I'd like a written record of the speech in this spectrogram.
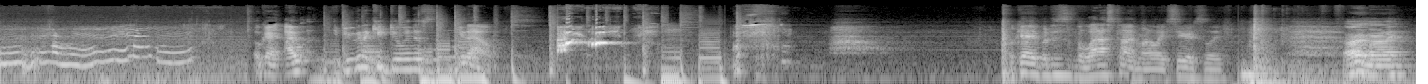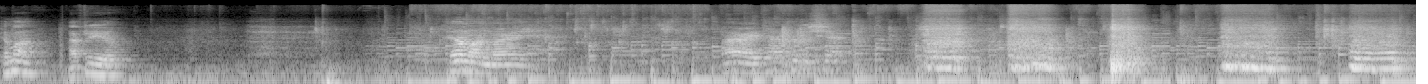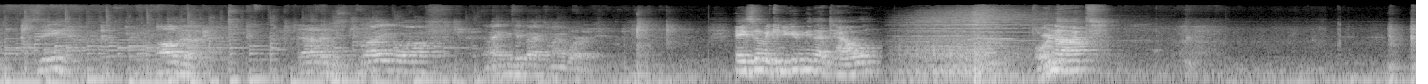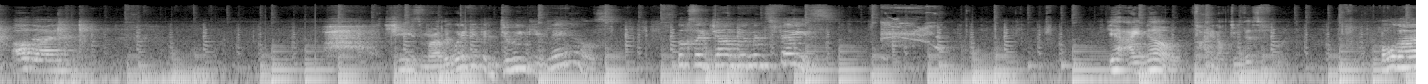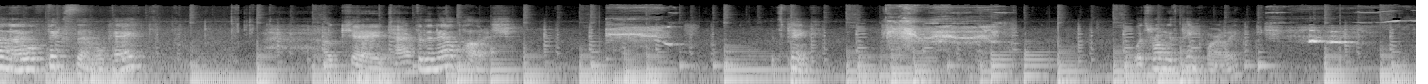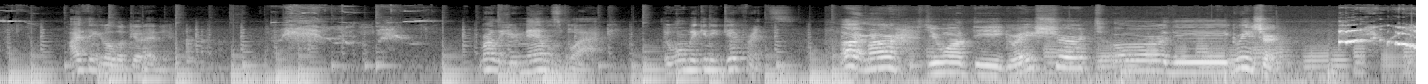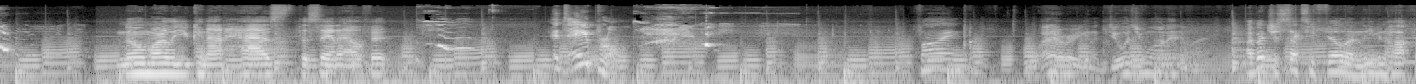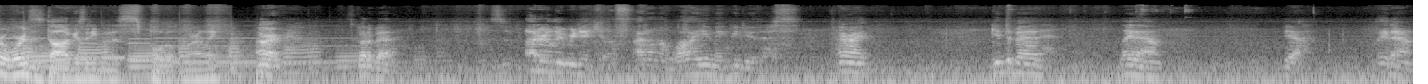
I, if you're gonna keep doing this, get out. Okay, but this is the last time, Marley. Seriously. All right, Marley, come on. After you. Come on, Marley. All right, time for the shower. See? All done. Now to just dry you off, and I can get back to my work. Hey, Zoey, can you give me that towel? Or not. All done. Jeez, Marley, what have you been doing to your nails? Looks like John Goodman's face. Yeah, I know. Fine, I'll do this for you. Hold on, and I will fix them, okay? Okay, time for the nail polish. It's pink. What's wrong with pink, Marley? I think it'll look good on you. Marley, your nail's black. It won't make any difference. All right, Mar. Do you want the gray shirt or the green shirt? No, Marley, you cannot has the Santa outfit. It's April. Fine. Whatever, you're gonna do what you want anyway. I bet you Sexy Phil and even HotForWords' dog isn't even This spoiled, Marley. All right, let's go to bed. This is utterly ridiculous. I don't know why you make me do this. All right, get to bed. Lay down. Yeah, lay down.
